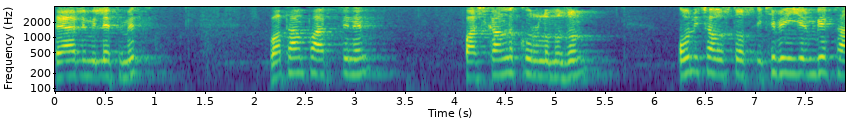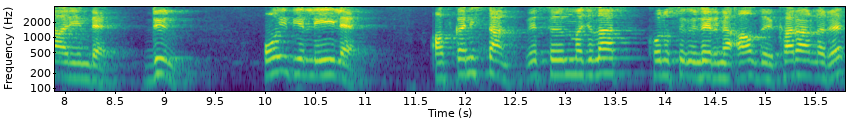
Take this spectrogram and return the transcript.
değerli milletimiz, Vatan Partisi'nin başkanlık kurulumuzun 13 Ağustos 2021 tarihinde dün oy birliğiyle Afganistan ve sığınmacılar konusu üzerine aldığı kararları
